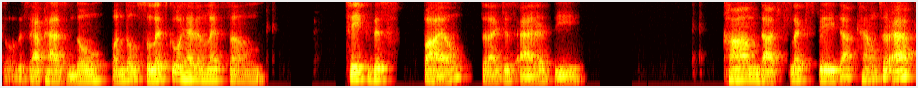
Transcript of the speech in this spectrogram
So this app has no bundle. So let's go ahead and let's um, take this file that I just added, the com.flexpay.counter app.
